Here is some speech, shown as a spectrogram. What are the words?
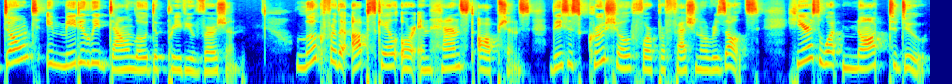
don't immediately download the preview version. Look for the upscale or enhanced options. This is crucial for professional results. Here's what not to do.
